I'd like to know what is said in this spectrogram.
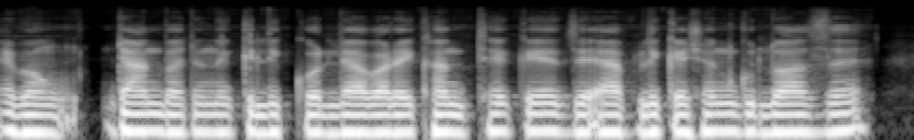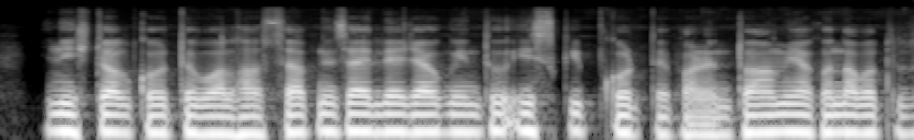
এবং ডান বাটনে ক্লিক করলে আবার এখান থেকে যে অ্যাপ্লিকেশনগুলো আছে ইনস্টল করতে বলা হচ্ছে। আপনি চাইলে এটাও কিন্তু স্কিপ করতে পারেন। তো আমি এখন আপাতত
